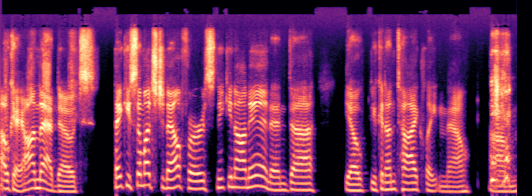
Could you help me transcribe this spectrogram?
okay. On that note, thank you so much, Jenelle, for sneaking on in. And, uh, you know, you can untie Clayton now. Um,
